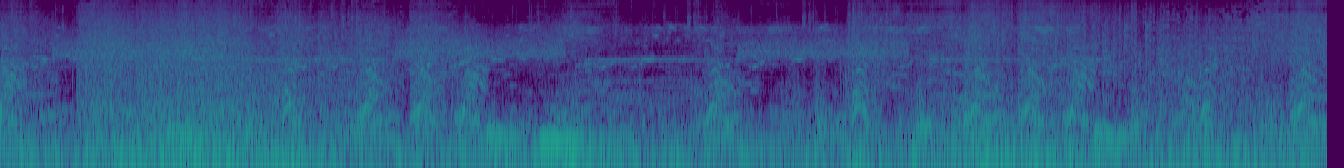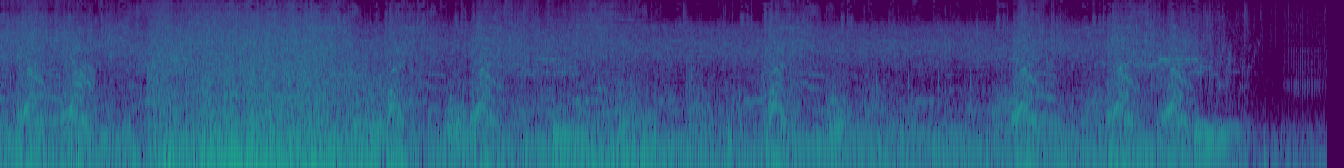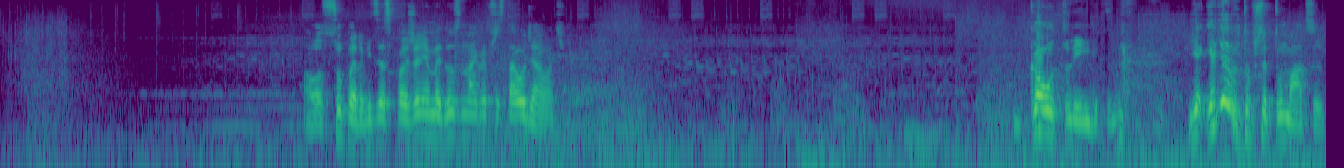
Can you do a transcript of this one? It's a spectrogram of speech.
O, super, widzę spojrzenie meduzy nagle przestało działać. Goatling. Jak, jak ja bym to przetłumaczył?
